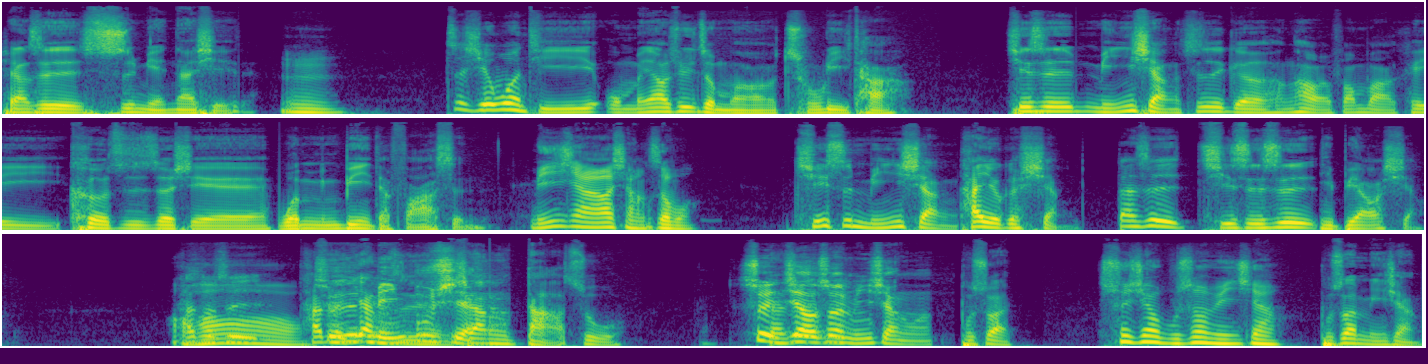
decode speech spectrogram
像是失眠那些的。嗯这些问题我们要去怎么处理它？其实冥想是一个很好的方法，可以克制这些文明病的发生。冥想要想什么？其实冥想它有个想，但是其实是你不要想，它就是、哦它的样子就是冥不想打坐，睡觉算冥想吗？不算睡觉不算冥想不算冥想。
